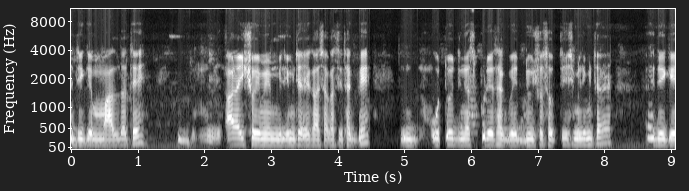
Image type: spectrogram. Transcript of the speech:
এদিকে মালদাতে আড়াইশো এমএম মিলিমিটারের কাছাকাছি থাকবে। উত্তর দিনাজপুরে থাকবে দুইশো ছত্রিশ মিলিমিটার। এদিকে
